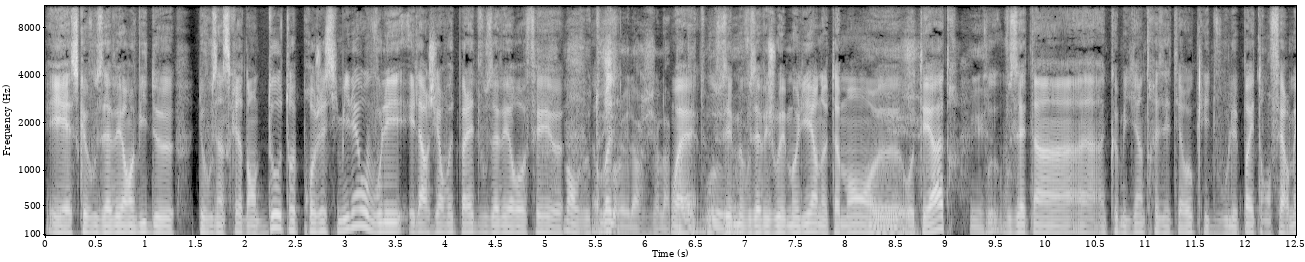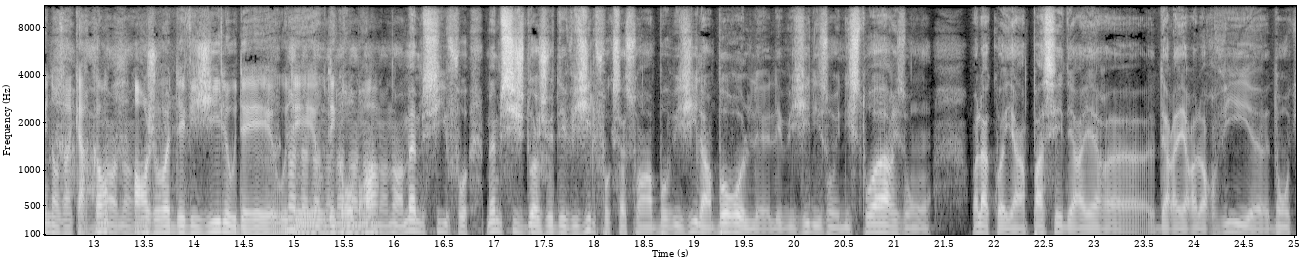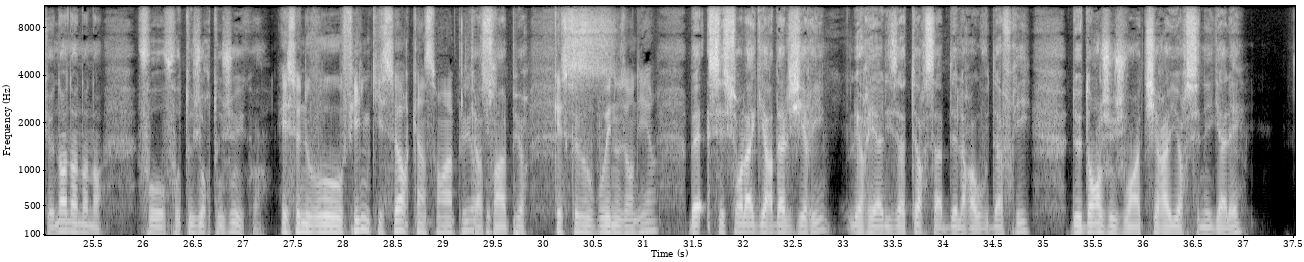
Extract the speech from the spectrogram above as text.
Et est-ce que vous avez envie de, de vous inscrire dans d'autres projets similaires ou vous voulez élargir votre palette? Vous avez refait. euh, Non, on veut toujours élargir la ouais, palette. vous, oui. aimez- vous avez joué Molière notamment Oui, euh, au théâtre. Oui. Vous, vous êtes un, un comédien très hétéroclite. Vous voulez pas être enfermé dans un carcan non, non, en jouant des vigiles ou des, ou Non, des, ou gros bras. Non, non, non. Même, s'il faut, même si je dois jouer des vigiles, il faut que ça soit un beau vigile, un beau rôle. Les, les vigiles, ils ont une histoire, ils ont. Voilà quoi, il y a un passé derrière, euh, derrière leur vie. euh, donc, euh, non, non, non, non. Faut, faut toujours tout jouer, quoi. Et ce nouveau film qui sort, 1500 impurs, Qu'un qu'est-ce- sang impur. qu'est-ce que vous pouvez nous en dire? Ben, c'est sur la guerre d'Algérie. Le réalisateur, c'est Abdel Raouf Dafri. Dedans, je joue un tirailleur sénégalais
